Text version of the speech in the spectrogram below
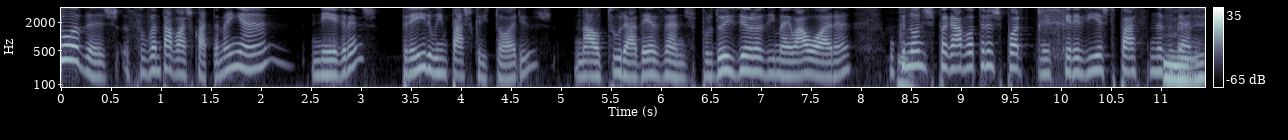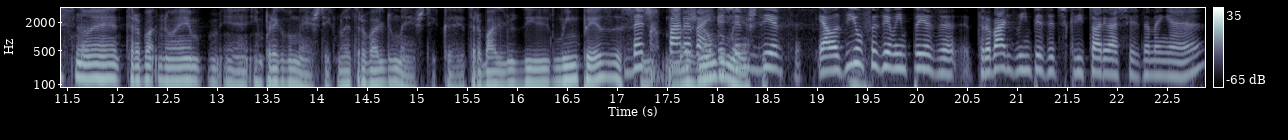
todas se levantavam às quatro da manhã, negras, para ir limpar escritórios, na altura há 10 anos, por 2,5€ à hora, o que hum. não lhes pagava o transporte, nem sequer havia este passe navegante. Mas isso não é, não é, é, emprego doméstico, não é trabalho doméstico, é trabalho de limpeza. Sim, mas repara mas bem, deixa-me dizer-te, elas iam fazer limpeza, trabalho de limpeza de escritório às 6 da manhã,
